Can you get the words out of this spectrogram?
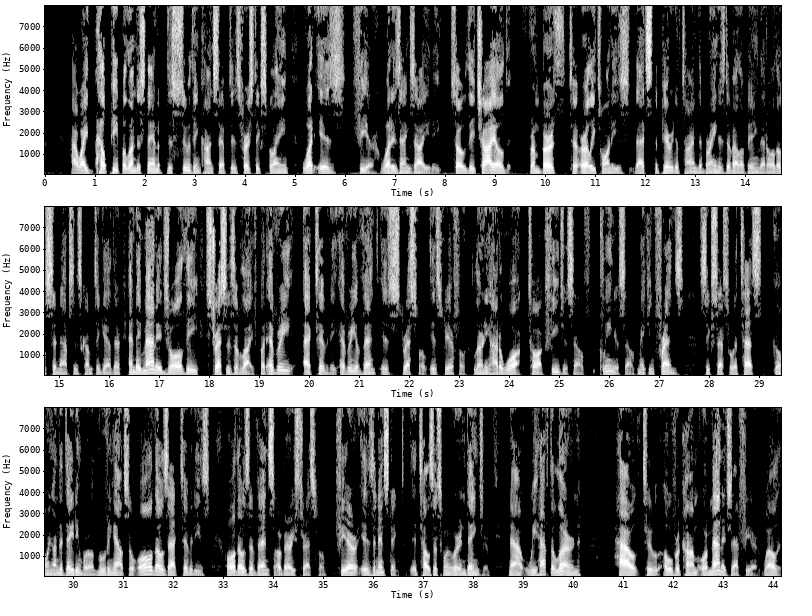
How I help people understand this soothing concept is first explain what is fear, what is anxiety. So the child from birth to early 20s, that's the period of time the brain is developing, that all those synapses come together, and they manage all the stresses of life. But every activity, every event is stressful, is fearful. Learning how to walk, talk, feed yourself, clean yourself, making friends, successful at tests, going on the dating world, moving out. So all those activities, all those events are very stressful. Fear is an instinct. It tells us when we're in danger. Now, we have to learn how to overcome or manage that fear. Well,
